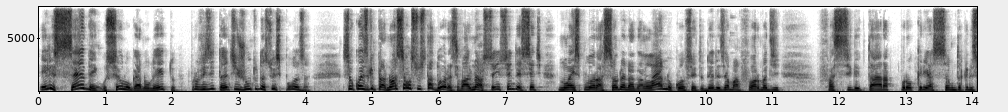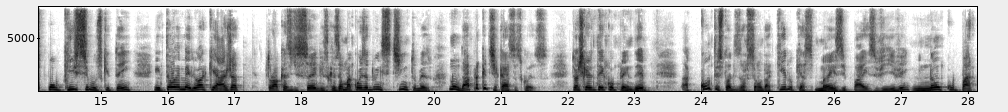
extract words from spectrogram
eles cedem o seu lugar no leito para o visitante junto da sua esposa. São coisas que para nós são assustadoras. Você fala, não, isso é- é indecente, não é exploração, não é nada. Lá no conceito deles é uma forma de facilitar a procriação daqueles pouquíssimos que tem. Então é melhor que haja trocas de sangue, quer dizer, é uma coisa do instinto mesmo. Não dá para criticar essas coisas. Então acho que a gente tem que compreender a contextualização daquilo que as mães e pais vivem e não culpar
